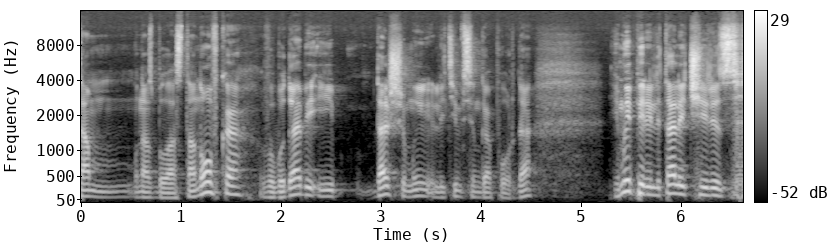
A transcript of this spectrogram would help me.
там у нас была остановка в Абу-Даби, и дальше мы летим в Сингапур, да. И мы перелетали через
